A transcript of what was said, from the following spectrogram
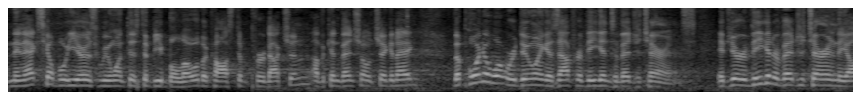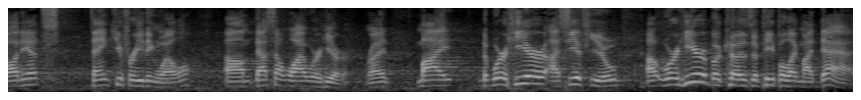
In the next couple of years, we want this to be below the cost of production of a conventional chicken egg. The point of what we're doing is not for vegans and vegetarians. If you're a vegan or vegetarian in the audience, thank you for eating well. Um, that's not why we're here, right? My, we're here. I see a few. Uh, we're here because of people like my dad.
